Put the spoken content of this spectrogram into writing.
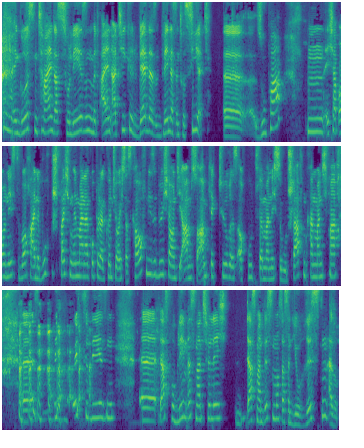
in größten Teilen das zu lesen mit allen Artikeln, wer das, wen das interessiert. Äh, super. Hm, Ich habe auch nächste Woche eine Buchbesprechung in meiner Gruppe, dann könnt ihr euch das kaufen, diese Bücher. Und die abends zur Abendlektüre ist auch gut, wenn man nicht so gut schlafen kann manchmal, äh, es durchzulesen. Äh, das Problem ist natürlich, dass man wissen muss, das sind Juristen, also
